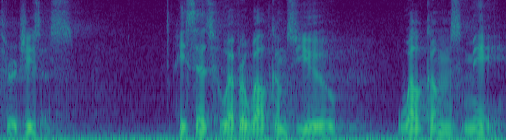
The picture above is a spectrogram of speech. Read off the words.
through Jesus. He says, Whoever welcomes you welcomes me.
